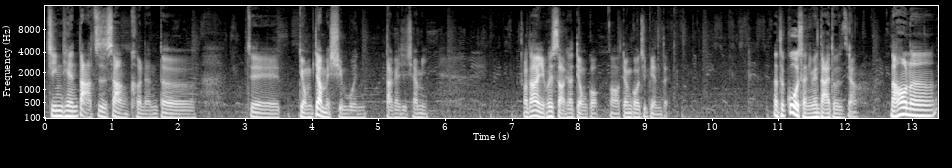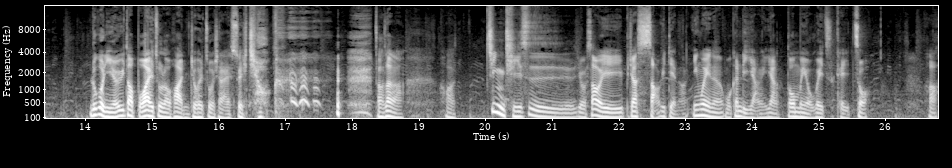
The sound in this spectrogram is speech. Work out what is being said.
今天大致上可能的这重点的新闻大概是什么？我当然也会扫一下中国哦，中国这边的。那这过程里面大家都是这样。然后呢，如果你有遇到不爱做的话，你就会坐下来睡觉。早上啊，好，近期是有稍微比较少一点啊，因为呢，我跟李阳一样都没有位置可以坐。好，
